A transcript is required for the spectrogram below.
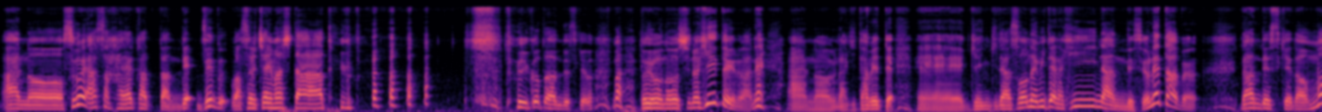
あの、すごい朝早かったんで、全部忘れちゃいました、ということ。ということなんですけど、まあ、土曜の牛の日というのはね、あの、うなぎ食べて、えー、元気出そうね、みたいな日なんですよね、多分。なんですけども、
